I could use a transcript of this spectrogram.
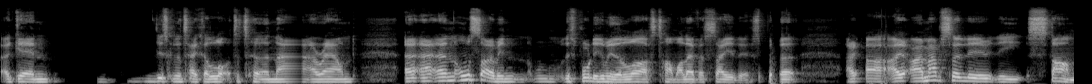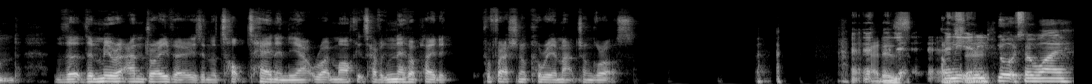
again, it's going to take a lot to turn that around. Uh, and also, I mean, this is probably going to be the last time I'll ever say this, but I, I I'm absolutely stunned that the Mira Andreeva is in the top ten in the outright markets, having never played a professional career match on grass. that is any any thoughts on why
